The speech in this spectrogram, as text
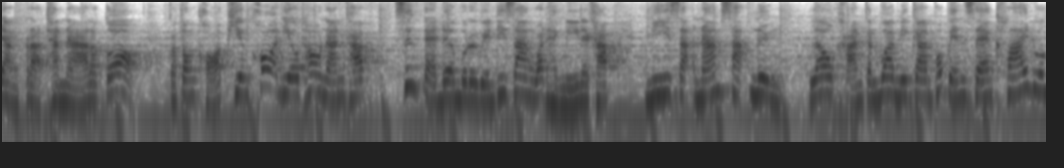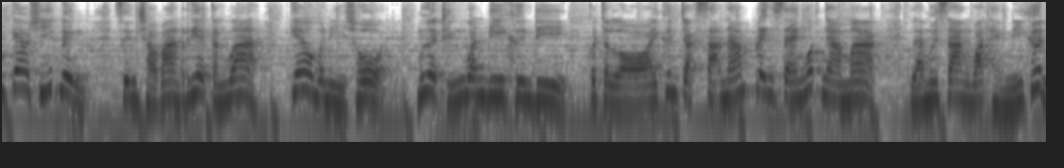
ดังปรารถนาแล้วก็ก็ต้องขอเพียงข้อเดียวเท่านั้นครับ ซึ่งแต่เดิมบริเวณที่สร้างวัดแห่งนี้นะครับ มีสระน้ำสระหนึ่ง เล่าขานกันว่ามีการพบเห็นแสงคล้ายดวงแก้วชนิดหนึ่ง ซึ่งชาวบ้านเรียกกันว่า แก้วมณีโชตเมื่อถึงวันดีคืนดี ก็จะลอยขึ้นจากสระน้ำเปล่งแสงงดงามมาก และเมื่อสร้างวัดแห่งนี้ขึ้น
